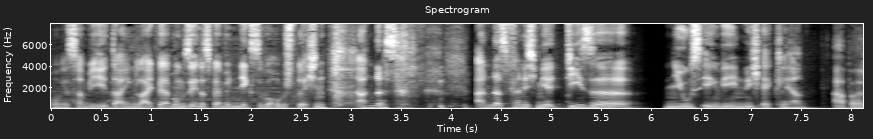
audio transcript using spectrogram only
oh, jetzt haben wir hier Dying Light Werbung gesehen, das werden wir nächste Woche besprechen. Anders anders kann ich mir diese News irgendwie nicht erklären. Aber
